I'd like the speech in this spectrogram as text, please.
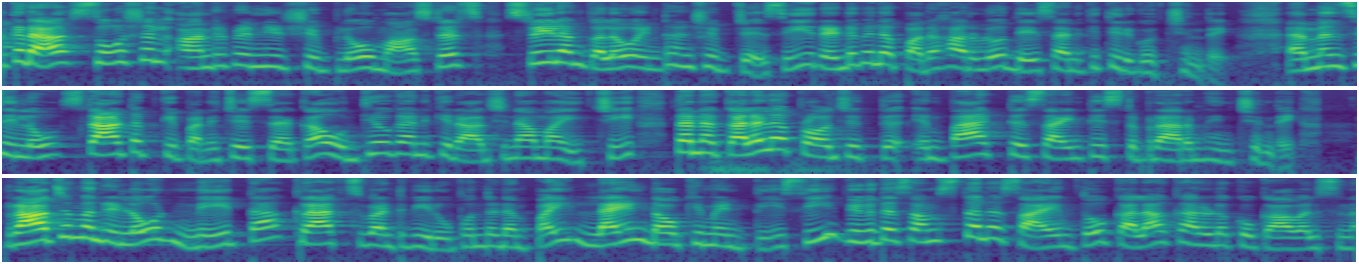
అక్కడ సోషల్ ఆంటర్ప్రెన్యూర్షిప్లో మాస్టర్స్ శ్రీలంకలో ఇంటర్న్షిప్ చేసి రెండు వేల పదహారులో దేశానికి తిరిగొచ్చింది. ఎంఎన్సీలో స్టార్టప్కి పనిచేశాక ఉద్యోగానికి రాజీనామా ఇచ్చి తన కళల ప్రాజెక్ట్ ఇంపాక్ట్ సైంటిస్ట్ ప్రారంభించింది. రాజమండ్రిలో నేత క్రాఫ్ట్స్ వంటివి రూపొందడంపై లైన్ డాక్యుమెంట్ తీసి వివిధ సంస్థల సాయంతో కళాకారులకు కావలసిన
